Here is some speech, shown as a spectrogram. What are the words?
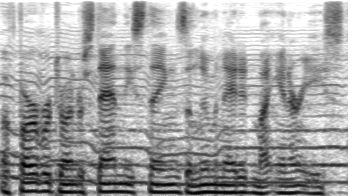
a fervor to understand these things illuminated my inner east.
